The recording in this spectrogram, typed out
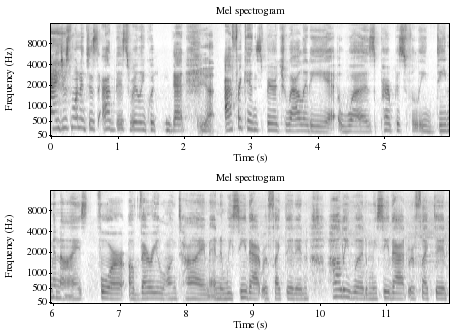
I just want to just add this really quick quickly that yeah. African spirituality was purposefully demonized for a very long time. And we see that reflected in Hollywood and we see that reflected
